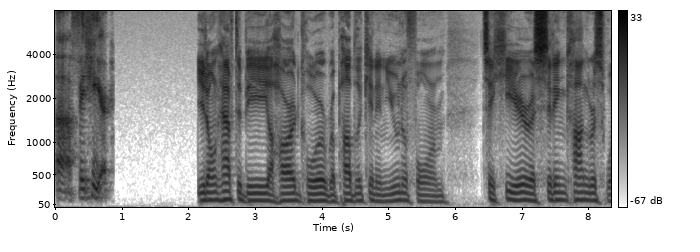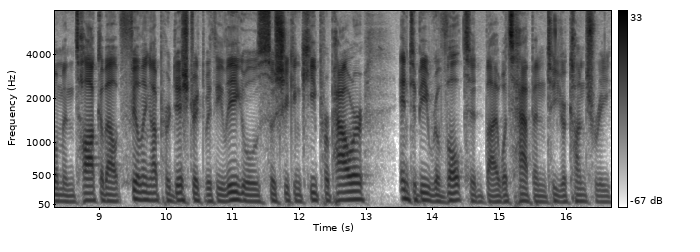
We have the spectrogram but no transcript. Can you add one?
uh, fit here. You don't have to be a hardcore Republican in uniform to hear a sitting congresswoman talk about filling up her district with illegals so she can keep her power and to be revolted by what's happened to your country,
